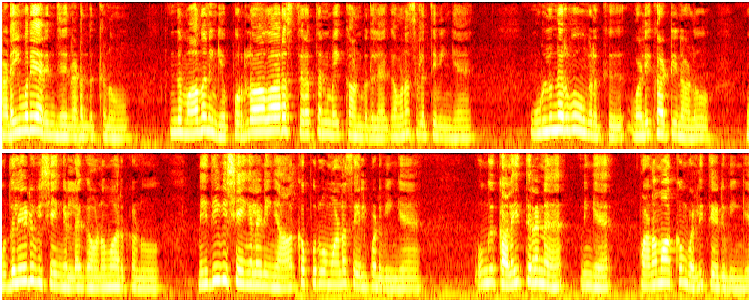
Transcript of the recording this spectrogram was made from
நடைமுறை அறிஞ்சு நடந்துக்கணும். இந்த மாதம் நீங்கள் பொருளாதார ஸ்திரத்தன்மை காண்பதில் கவனம் செலுத்துவீங்க. உள்ளுணர்வு உங்களுக்கு வழிகாட்டினாலும் முதலீடு விஷயங்களில் கவனமாக இருக்கணும். நிதி விஷயங்களை நீங்கள் ஆக்கப்பூர்வமான செயல்படுவீங்க. உங்கள் கலைத்திறனை நீங்கள் பணமாக்கும் வழி தேடுவீங்க.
